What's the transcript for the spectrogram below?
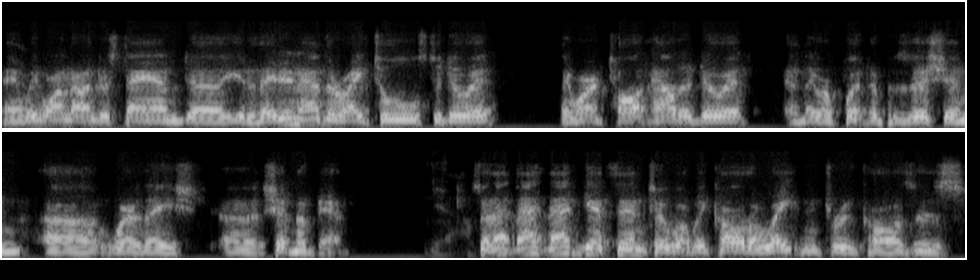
and we want to understand uh, you know they didn't have the right tools to do it, they weren't taught how to do it, and they were put in a position uh, where they sh- uh, shouldn't have been. So that, that that gets into what we call the latent root causes,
